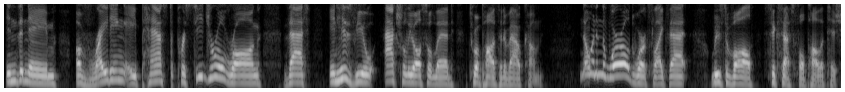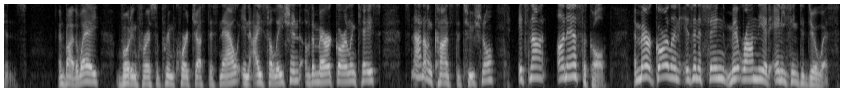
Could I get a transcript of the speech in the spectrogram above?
in the name of righting a past procedural wrong that, in his view, actually also led to a positive outcome. No one in the world works like that, least of all successful politicians. And by the way, voting for a Supreme Court justice now in isolation of the Merrick Garland case, it's not unconstitutional. It's not unethical. And Merrick Garland isn't a thing Mitt Romney had anything to do with.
